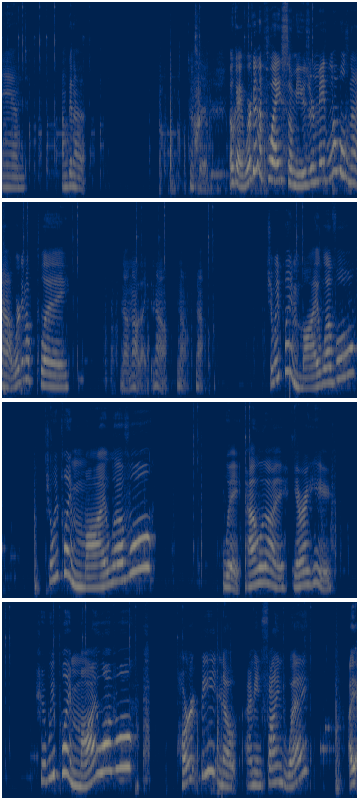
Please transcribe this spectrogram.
and I'm going to That's it. Okay, we're going to play some user-made levels now. We're going to play No, not like no, no, no. Should we play my level? Should we play my level? Wait, how would I? Yeah, right here. Should we play my level? Heartbeat? No, I mean find way. I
